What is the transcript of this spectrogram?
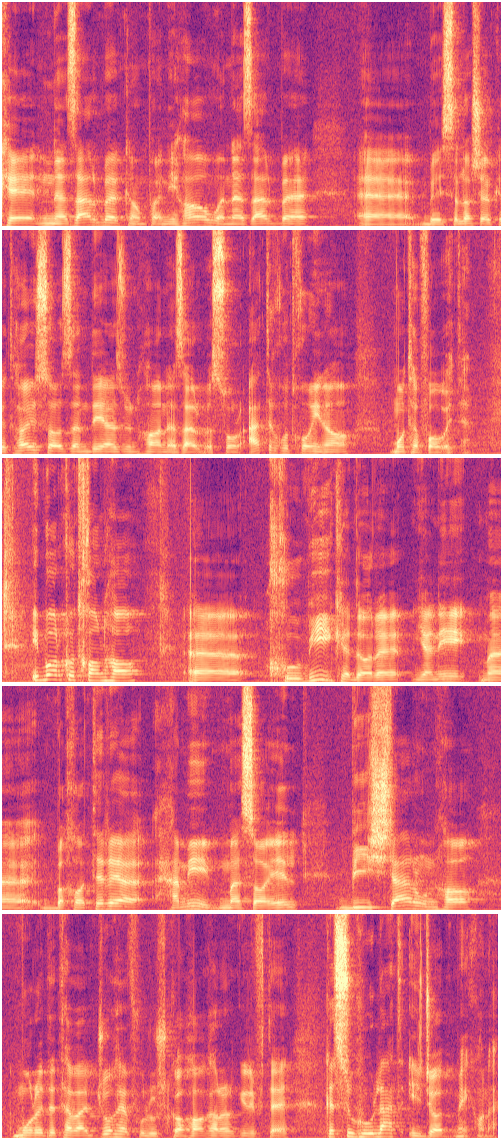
که نظر به کمپانی ها و نظر به به اصطلاح شرکت های سازنده از اونها نظر به سرعت خود خو اینا متفاوته. این بارکودخان ها خوبی که داره یعنی به خاطر همه مسائل بیشتر اونها مورد توجه فروشگاه ها قرار گرفته که سهولت ایجاد می‌کنه.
